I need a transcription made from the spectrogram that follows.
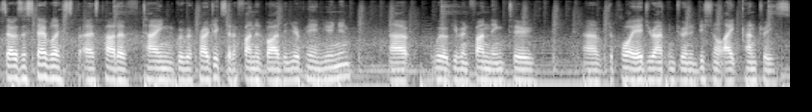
So it was established as part of TEIN group of projects that are funded by the European Union. Uh, we were given funding to uh, deploy Eduroam into an additional eight countries.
